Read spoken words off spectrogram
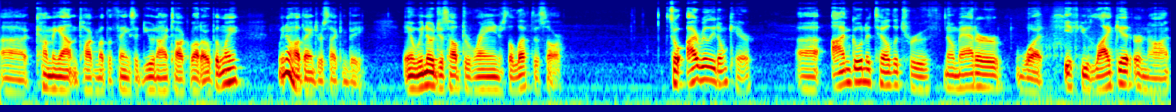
uh, coming out and talking about the things that you and I talk about openly. We know how dangerous that can be, and we know just how deranged the leftists are. So I really don't care. Uh, I'm going to tell the truth no matter what. If you like it or not,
